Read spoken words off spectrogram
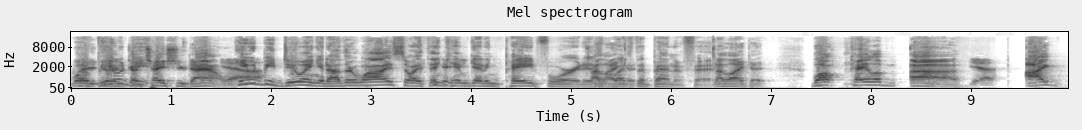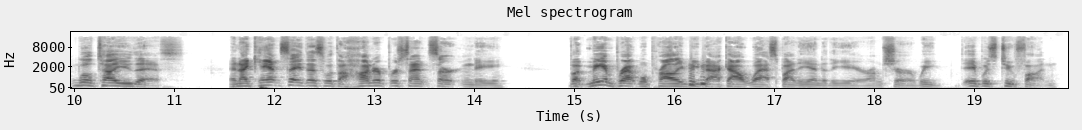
Well, he they're would gonna be- chase you down. Yeah. He would be doing it otherwise, so I think him getting paid for it is I like what's it. the benefit. I like it. Well, Caleb, uh, Yeah. I will tell you this, and I can't say this with hundred percent certainty, but me and Brett will probably be back out west by the end of the year. I'm sure. We it was too fun.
